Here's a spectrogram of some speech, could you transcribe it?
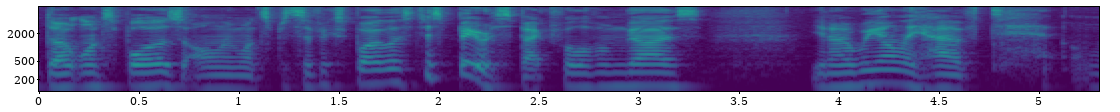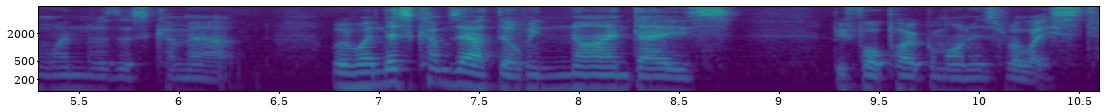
don't want spoilers, only want specific spoilers, just be respectful of them, guys. You know, we only have ten, when does this come out? Well, when this comes out, there'll be nine days before Pokemon is released.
